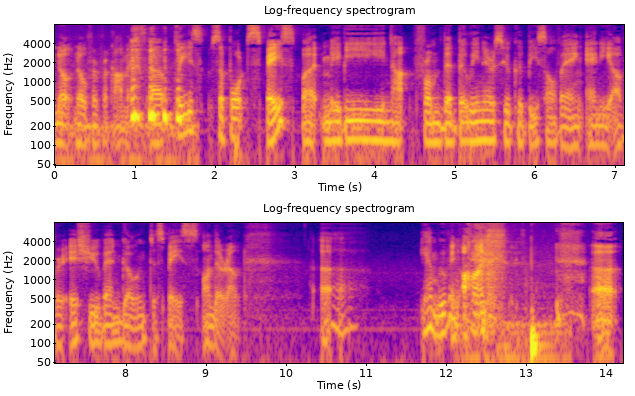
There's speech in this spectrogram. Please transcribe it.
no, no further comments. Uh, please support space, but maybe not from the billionaires who could be solving any other issue than going to space on their own. Uh, yeah, moving on.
